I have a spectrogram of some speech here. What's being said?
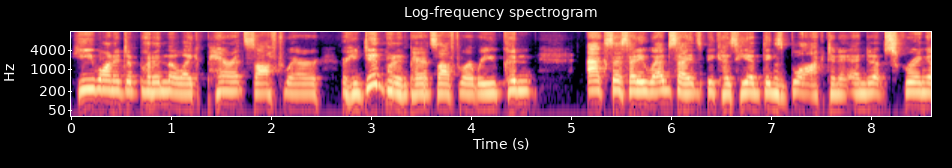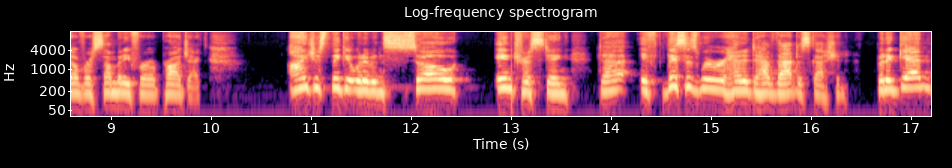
He wanted to put in the like parent software, or he did put in parent software where you couldn't access any websites because he had things blocked and it ended up screwing over somebody for a project. I just think it would have been so interesting to if this is where we're headed to have that discussion. But again,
